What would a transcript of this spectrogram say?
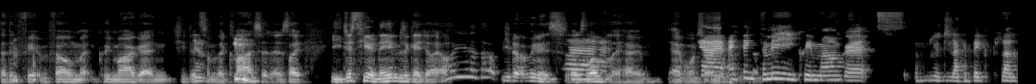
I did theatre and film at Queen Margaret, and she did Yeah. some of the classes. And it's like you just hear names again. You're like, oh yeah, that. You know what I mean? It's it's lovely how everyone's. Yeah, I think for me, Queen Margaret's I'm going to do like a big plug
